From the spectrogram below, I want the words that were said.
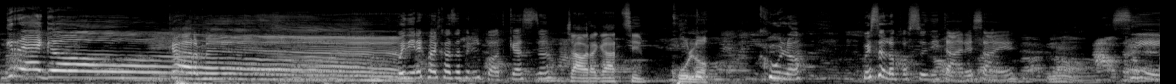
Grego! Carmen! Vuoi dire qualcosa per il podcast? Ciao ragazzi. Culo. Culo. Questo lo posso editare, sai? No. Sì.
